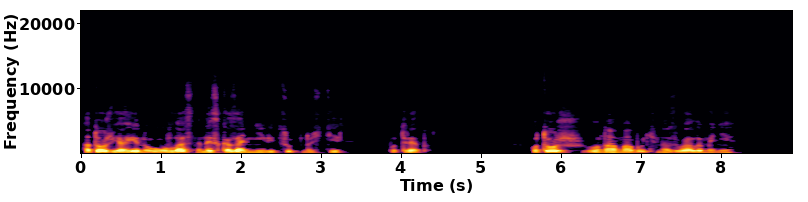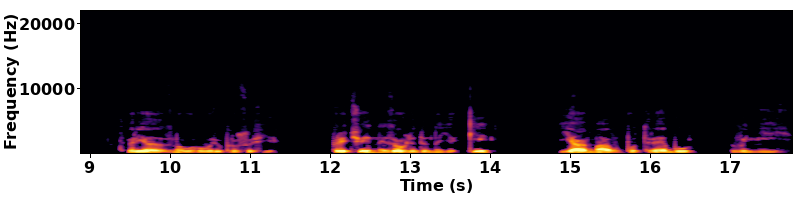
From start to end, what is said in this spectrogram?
А тож, я гину у власне несказанній відсутності потреб. Отож, вона, мабуть, назвала мені, тепер я знову говорю про Софію, причини, з огляду на які я мав потребу в ній.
